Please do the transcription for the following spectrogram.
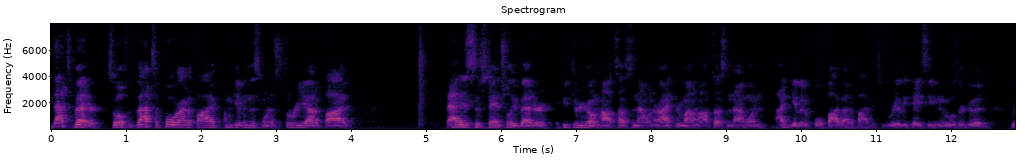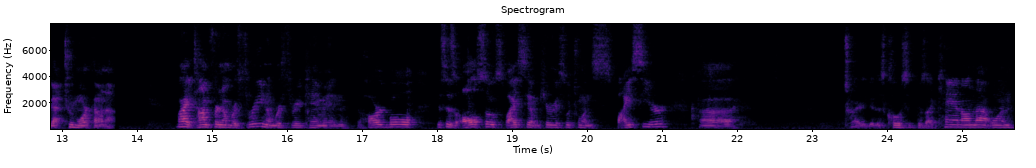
that's better. So if that's a four out of five, I'm giving this one a three out of five. That is substantially better. If you threw your own hot sauce in that one, or I threw my own hot sauce in that one, I'd give it a full five out of five. It's really tasty. Noodles are good. We got two more coming up. All right, time for number three. Number three came in the hard bowl. This is also spicy. I'm curious which one's spicier. Uh, try to get as close up as I can on that one.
